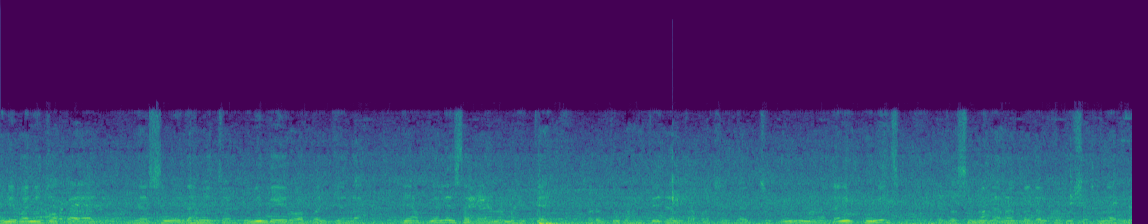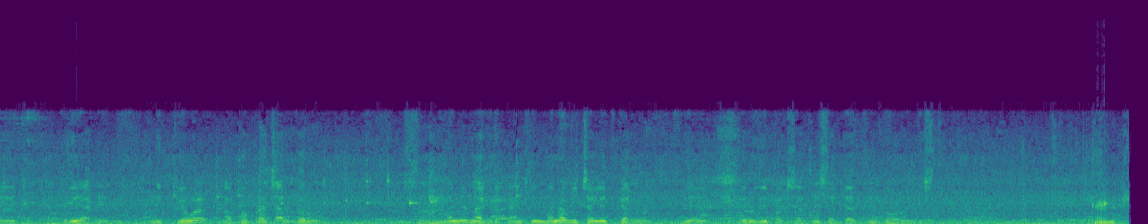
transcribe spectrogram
आणीबाणीच्या काळात या संविधानाचा कुणी गैरवापर केला हे आपल्याला सगळ्यांना माहिती आहे. परंतु भारतीय जनता पक्षाच्या चुकून म्हणत आणि कुणीच त्याचा संविधानात बदल करू शकणार नाही. याची खात्री आहे. आणि केवळ अपप्रचार करून सामान्य नागरिकांची मनं विचलित करणं हे विरोधी पक्षाचं सध्याचं धोरण दिसतं Thank you.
